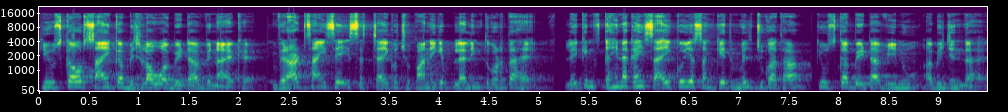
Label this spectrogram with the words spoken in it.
ही उसका और साई का बिछड़ा हुआ बेटा विनायक है। विराट साई से इस सच्चाई को छुपाने की प्लानिंग तो करता है, लेकिन कहीं ना कहीं साई को यह संकेत मिल चुका था कि उसका बेटा वीनू अभी ज़िंदा है।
